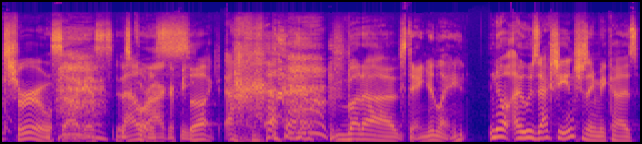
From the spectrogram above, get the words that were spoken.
true. So I guess That was choreography. sucked. but uh, stay in your lane. No, it was actually interesting because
